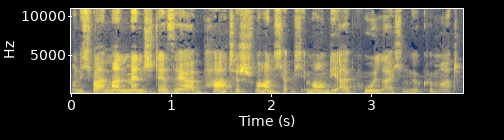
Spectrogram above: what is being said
Und ich war immer ein Mensch, der sehr empathisch war und ich habe mich immer um die Alkoholleichen gekümmert.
